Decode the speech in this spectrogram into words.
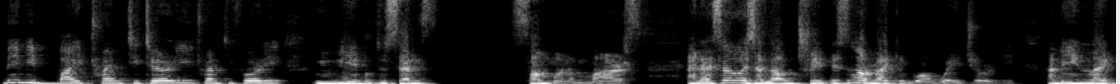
maybe by 2030, 2040, we'll be able to send someone on Mars and it's always a long trip. It's not like a one way journey. I mean, like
